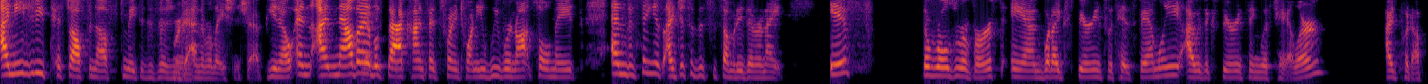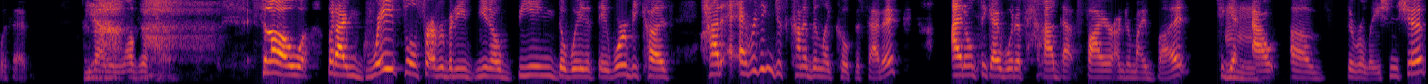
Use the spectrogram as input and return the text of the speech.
I need to be pissed off enough to make the decision right. to end the relationship, you know. And I now that yes. I look back, hindsight 2020, we were not soulmates. And the thing is, I just said this to somebody the other night. If the roles were reversed and what I experienced with his family, I was experiencing with Taylor, I'd put up with it. Yeah. I'm in love with her. So, but I'm grateful for everybody, you know, being the way that they were because had everything just kind of been like copacetic, I don't think I would have had that fire under my butt to get mm-hmm. out of the relationship.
